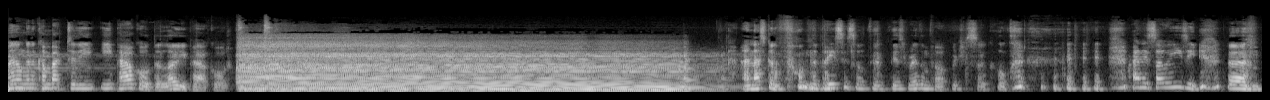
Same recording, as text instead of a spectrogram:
then I'm going to come back to the E power chord the low E power chord and that's going to form the basis of the, this rhythm part, which is so cool. and it's so easy. Um,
